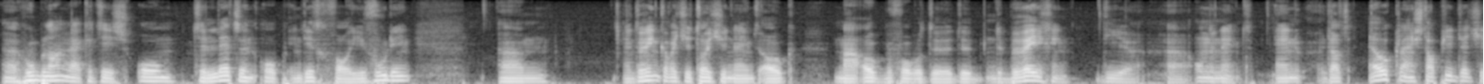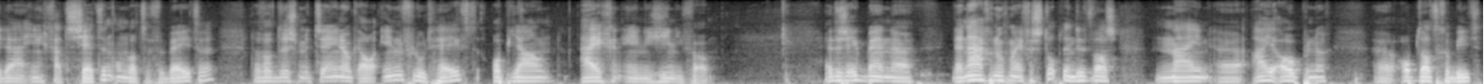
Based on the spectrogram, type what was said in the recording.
Uh, hoe belangrijk het is om te letten op, in dit geval, je voeding. En drinken wat je tot je neemt ook. Maar ook bijvoorbeeld de, de, de beweging die je uh, onderneemt. En dat elk klein stapje dat je daarin gaat zetten om dat te verbeteren, dat dat dus meteen ook al invloed heeft op jouw eigen energieniveau. En dus ik ben uh, daarna genoeg mee gestopt en dit was mijn uh, eye-opener op dat gebied.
